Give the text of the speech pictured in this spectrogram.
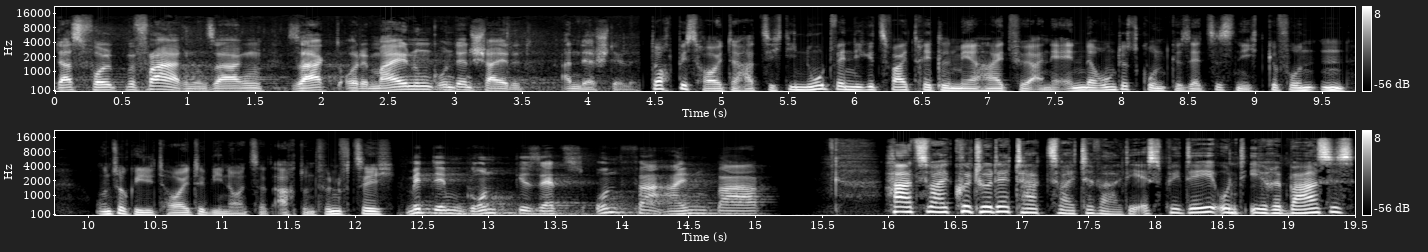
das Volk befragen und sagen, sagt eure Meinung und entscheidet an der Stelle. Doch bis heute hat sich die notwendige Zweidrittelmehrheit für eine Änderung des Grundgesetzes nicht gefunden. Und so gilt heute wie 1958 mit dem Grundgesetz unvereinbar H2 Kultur der Tag, zweite Wahl. Die SPD und ihre Basis,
